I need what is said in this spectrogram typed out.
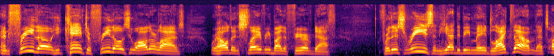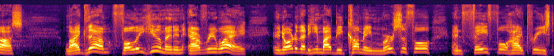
And free though he came to free those who all their lives were held in slavery by the fear of death. For this reason, he had to be made like them, that's us, like them, fully human in every way, in order that he might become a merciful and faithful high priest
